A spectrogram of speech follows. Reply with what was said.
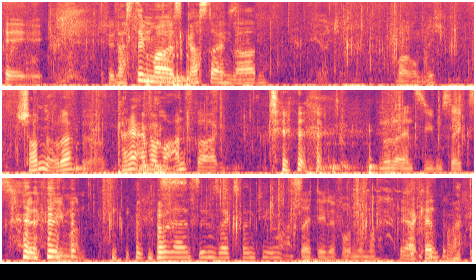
Hey. Lass den mal als. Gast einladen. Warum nicht? Schon, oder? Ja. Kann ja einfach mal anfragen. 0176 Finn Kliman. 0176 Finn Kliman. Seine Telefonnummer. Ja, kennt man.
